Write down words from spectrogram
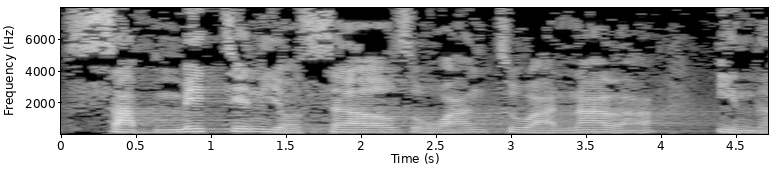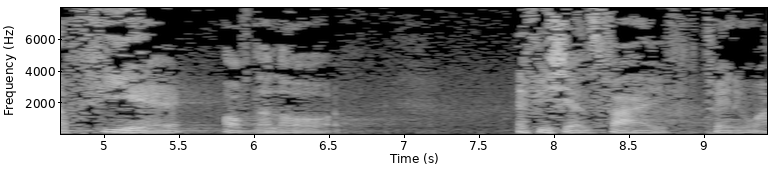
submitting yourselves one to another in the fear of the Lord. Ephesians 5 21.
